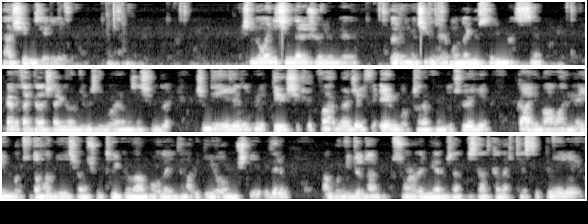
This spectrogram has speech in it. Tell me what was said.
her şeyimiz geri geliyor. Şimdi oyun içinde de şöyle bir bölüm maçı gidelim. Onu da göstereyim ben size. Evet arkadaşlar gördüğünüz gibi oyunumuz açıldı. Şimdi hilede bir değişiklik var mı? Öncelikle aimbot tarafında söyleyeyim. Galiba var ya aimbot'u daha iyi çalışıyor. Triggerlanma olayı daha bir iyi olmuş diyebilirim. Ama bu videodan sonra da bir yarım saat, bir saat kadar test hileyi.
